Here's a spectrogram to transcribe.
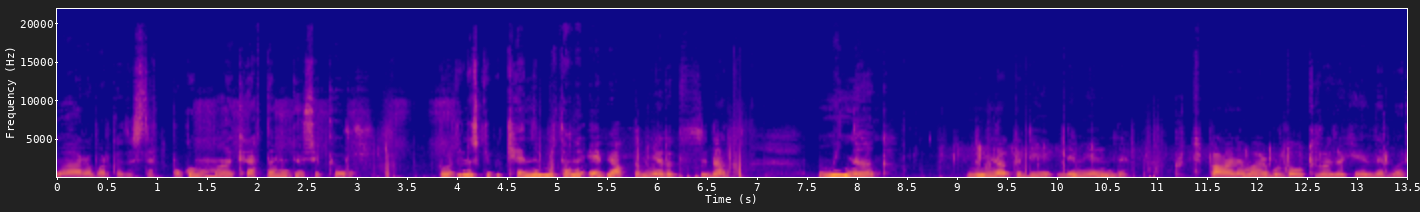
Merhaba arkadaşlar. Bugün Minecraft'tan video çekiyoruz. Gördüğünüz gibi kendim bir tane ev yaptım yaratıcıdan. Minnak. Minnak da diye, demeyelim de. Kütüphane var. Burada oturacak yerler var.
